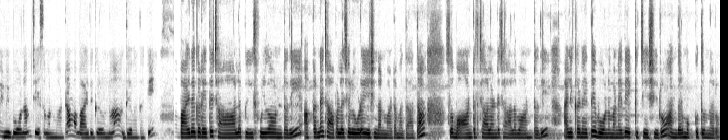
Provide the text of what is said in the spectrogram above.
మేము ఈ బోనం చేసామన్నమాట మా బావి దగ్గర ఉన్న దేవతకి. బావి దగ్గర అయితే చాలా పీస్ఫుల్గా ఉంటుంది. అక్కడనే చేపల చెరువు కూడా చేసిండు అనమాట మా తాత. సో బాగుంటుంది చాలా అంటే చాలా బాగుంటుంది. అండ్ ఇక్కడైతే బోనం అనేది ఎక్కిచ్చేసిర్రు అందరు మొక్కుతున్నారు.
